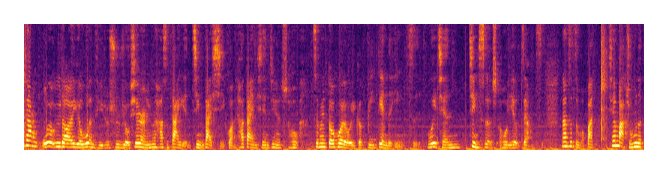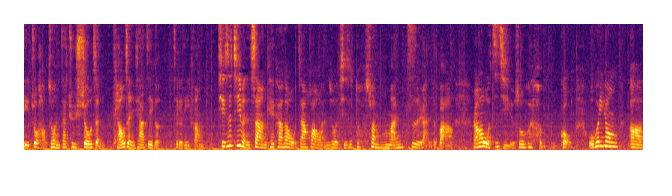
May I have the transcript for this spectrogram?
像我有遇到一个问题，就是有些人因为他是戴眼镜戴习惯，他戴隐形眼镜的时候，这边都会有一个鼻垫的影子。我以前近视的时候也有这样子，那这怎么办？先把全部的底做好之后，你再去修整调整一下这个这个地方。其实基本上你可以看到我这样画完之后，其实都算蛮自然的吧。然后我自己有时候会很不够，我会用呃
